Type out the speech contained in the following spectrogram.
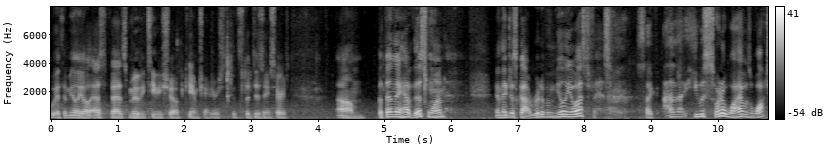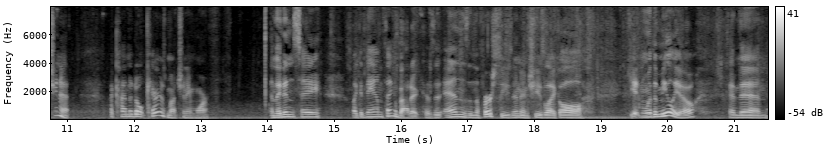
with Emilio Estevez movie TV show Game Changers. It's the Disney series. Um, but then they have this one, and they just got rid of Emilio Estevez. It's like I, he was sort of why I was watching it. I kind of don't care as much anymore. And they didn't say like a damn thing about it because it ends in the first season, and she's like all getting with Emilio, and then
